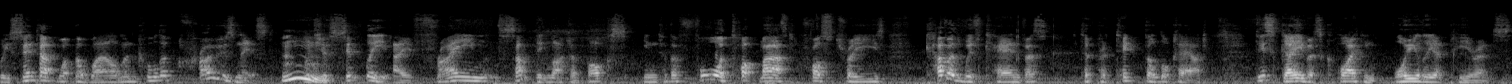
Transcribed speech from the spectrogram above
We sent up what the whalemen call a crow's nest, which is simply a frame, something like a box, into the four topmast cross trees covered with canvas to protect the lookout. This gave us quite an oily appearance.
